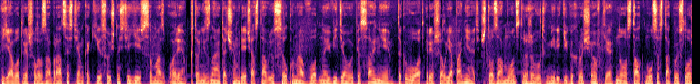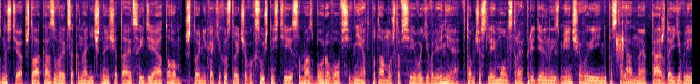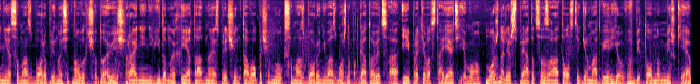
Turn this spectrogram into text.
Я вот решил разобраться с тем, какие сущности есть в самосборе. Кто не знает, о чем речь, оставлю ссылку на вводное видео в описании. Так вот, решил я понять, что за монстры живут в мире гигахрущевки, но столкнулся с такой сложностью, что оказывается каноничной считается идея о том, что никаких устойчивых сущностей самосбора вовсе нет, потому что все его явления, в том числе и монстры, предельно изменчивые и непостоянные. Каждое явление самосбора приносит новых чудовищ, ранее невиданных, и это одна из причин того, почему к самосбору невозможно подготовиться и противостоять ему. Можно лишь спрятаться за толстой гермодверью в бетонном мешке.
